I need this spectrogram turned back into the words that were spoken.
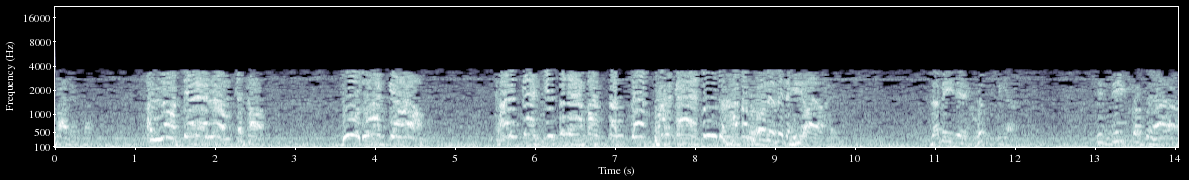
والے تھا اللہ تیرے نام کے ساتھ۔ دودھ امٹ کے آیا۔ گھر کے جتنے برتن سے بھر گئے، دودھ ختم ہونے میں نہیں آیا ہے۔ نبی نے خود کیا۔ صدیق کو پلایا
